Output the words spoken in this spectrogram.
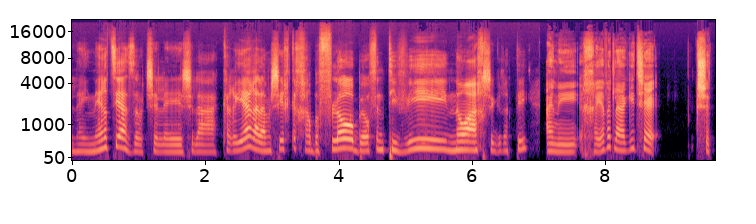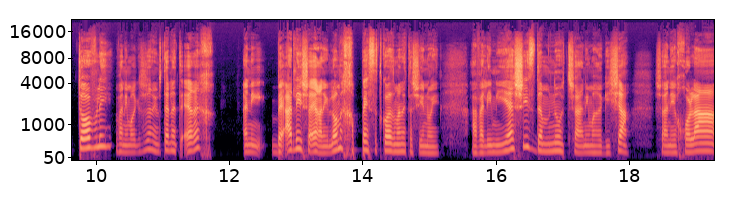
לאינרציה הזאת של, אה, של הקריירה, להמשיך ככה בפלואו באופן טבעי, נוח, שגרתי. אני חייבת להגיד שכשטוב לי, ואני מרגישה שאני נותנת ערך, אני בעד להישאר, אני לא מחפשת כל הזמן את השינוי. אבל אם יש הזדמנות שאני מרגישה שאני יכולה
